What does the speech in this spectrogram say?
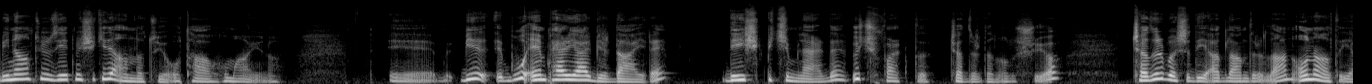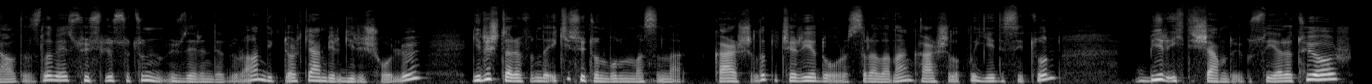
1672'de anlatıyor o Ta Humayun'u. Ee, bir, bu emperyal bir daire değişik biçimlerde üç farklı çadırdan oluşuyor. Çadırbaşı diye adlandırılan 16 yaldızlı ve süslü sütun üzerinde duran dikdörtgen bir giriş holü, giriş tarafında iki sütun bulunmasına karşılık içeriye doğru sıralanan karşılıklı yedi sütun bir ihtişam duygusu yaratıyor.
